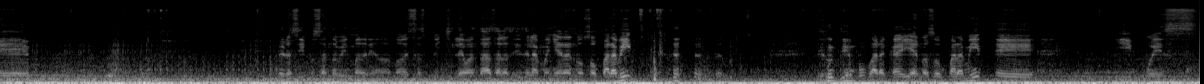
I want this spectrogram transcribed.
Eh, pero sí, pues ando bien madreado, ¿no? Esas pinches levantadas a las 6 de la mañana no son para mí. de un tiempo para acá ya no son para mí. Eh, y pues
